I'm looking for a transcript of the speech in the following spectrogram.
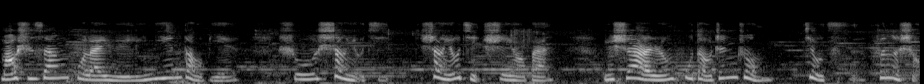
毛十三过来与林烟道别，说尚有急尚有紧事要办，于是二人互道珍重，就此分了手。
